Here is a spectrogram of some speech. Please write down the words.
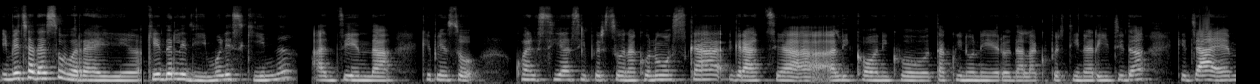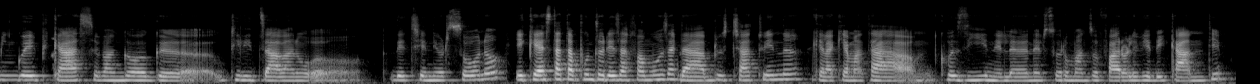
Invece adesso vorrei chiederle di Moleskin, azienda che penso qualsiasi persona conosca grazie all'iconico taccuino nero dalla copertina rigida che già Hemingway, Picasso e Van Gogh eh, utilizzavano decenni or sono e che è stata appunto resa famosa da Bruce Chatwin che l'ha chiamata mm, così nel, nel suo romanzo Faro Le vie dei canti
